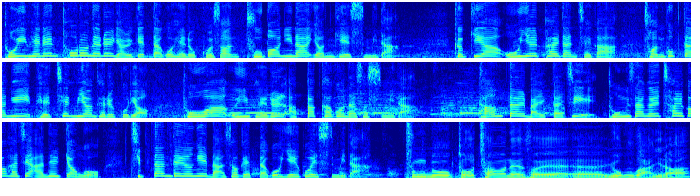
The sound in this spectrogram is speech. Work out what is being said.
도의회는 토론회를 열겠다고 해놓고선 두 번이나 연기했습니다. 급기야 5.18 단체가 전국 단위 대책위원회를 꾸려 도와 의회를 압박하고 나섰습니다. 다음 달 말까지 동상을 철거하지 않을 경우 집단 대응에 나서겠다고 예고했습니다. 충북도 차원에서의 요구가 아니라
